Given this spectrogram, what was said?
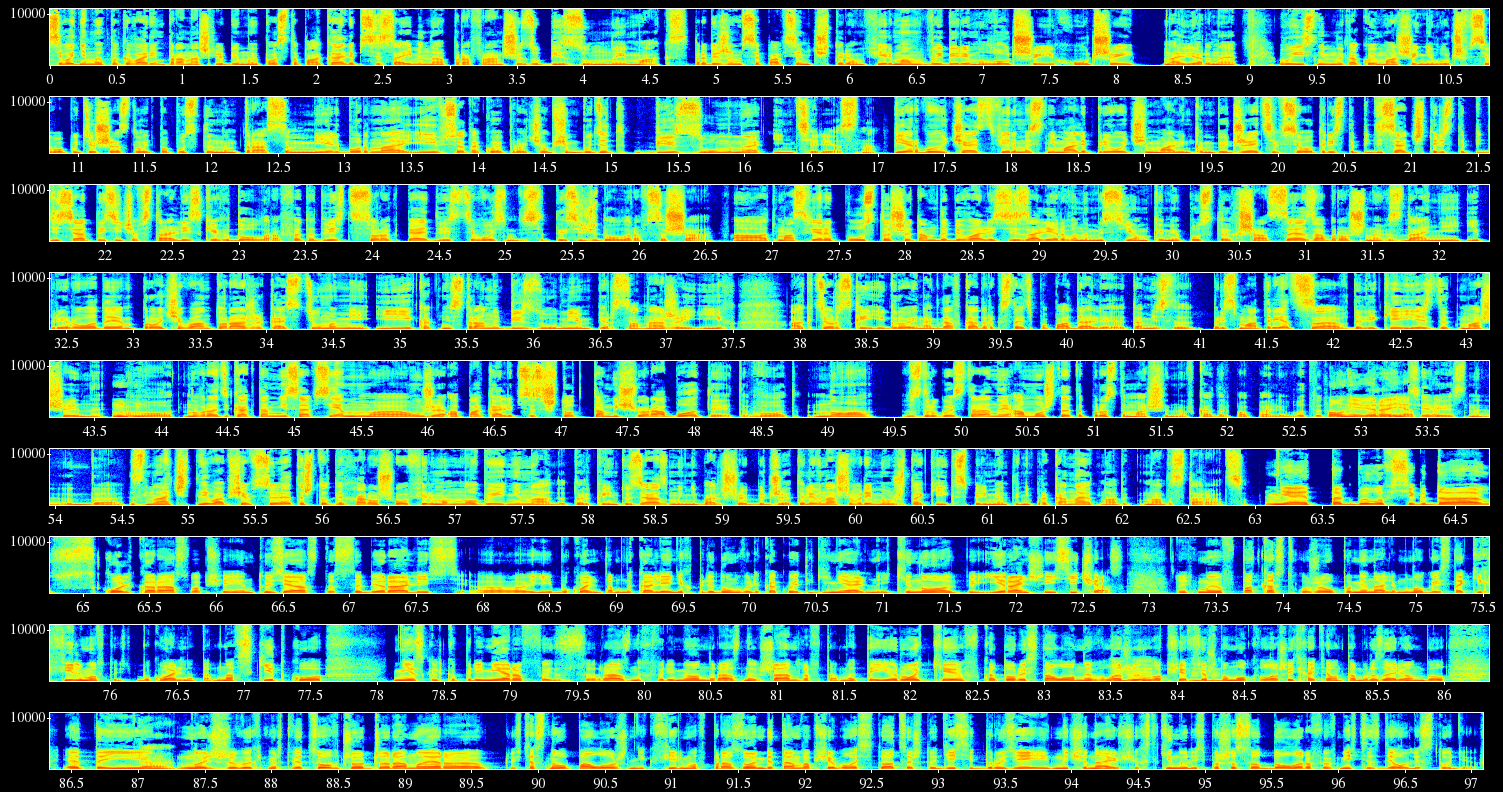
Сегодня мы поговорим про наш любимый постапокалипсис, а именно про франшизу «Безумный Макс». Пробежимся по всем четырем фильмам, выберем лучший и худший, наверное. Выясним, на какой машине лучше всего путешествовать по пустынным трассам Мельбурна и все такое прочее. В общем, будет безумно интересно. Первую часть фильма снимали при очень маленьком бюджете, всего 350-450 тысяч австралийских долларов. Это 245-280 тысяч долларов США. А атмосферы пустоши там добивались изолированными съемками пустых шоссе, заброшенных зданий и природы, прочего антуража костюмами и, как ни странно, безумием персонажей и их актеров актерской игрой. Иногда в кадр, кстати, попадали, там, если присмотреться, вдалеке ездят машины. Угу. Вот. Ну, вроде как там не совсем uh, уже апокалипсис, что-то там еще работает, вот. Но с другой стороны, а может, это просто машины в кадр попали? Вот это Вполне вероятно. Интересно, да. Значит ли вообще все это, что для хорошего фильма много и не надо, только энтузиазм и небольшой бюджет? Или в наше время уже такие эксперименты не проканают, надо, надо стараться? Не, это так было всегда. Сколько раз вообще энтузиасты собирались э, и буквально там на коленях придумывали какое-то гениальное кино и раньше, и сейчас. То есть мы в подкастах уже упоминали много из таких фильмов, то есть буквально там на вскидку несколько примеров из разных времен, разных жанров. Там это и Рокки, в который Сталлоне вложил mm-hmm. вообще все, mm-hmm. что мог вложить, хотя он там разорен был. Это и да. Ночь живых мертвецов Джорджа Ромеро, то есть основоположник фильмов про зомби. Там вообще была ситуация, что 10 друзей начинающих скинулись по 600 долларов и вместе сделали студию.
